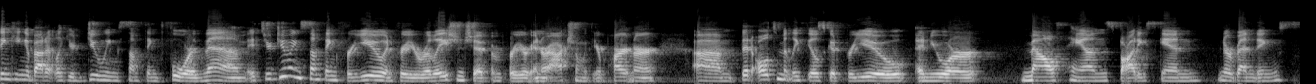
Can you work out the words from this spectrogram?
thinking about it like you're doing something for them it's you're doing something for you and for your relationship and for your interaction with your partner um, that ultimately feels good for you and your mouth hands body skin nerve endings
